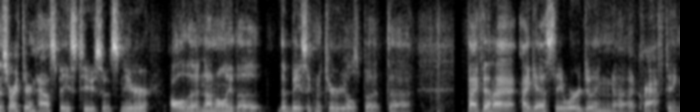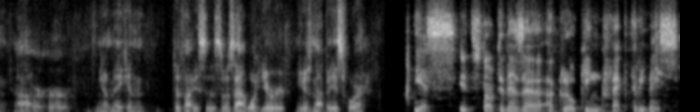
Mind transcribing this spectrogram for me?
it's right there in house space too, so it's near all the not only the the basic materials, but uh, back then I, I guess they were doing uh, crafting uh, or, or you know making devices. Was that what you were using that base for? Yes, it started as a, a cloaking factory base.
